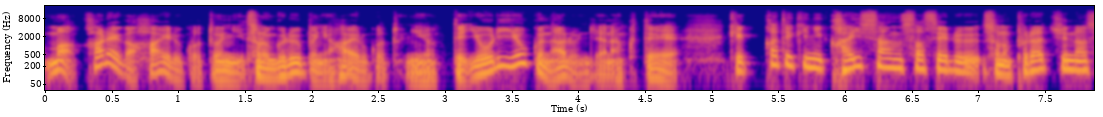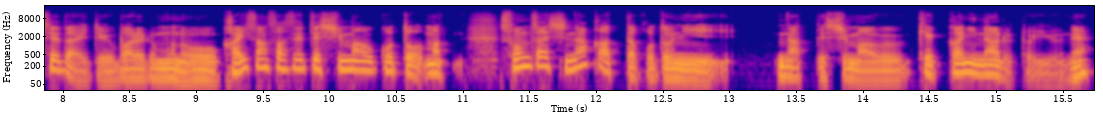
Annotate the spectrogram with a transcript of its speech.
まあ彼が入ることに、そのグループに入ることによってより良くなるんじゃなくて、結果的に解散させる、そのプラチナ世代と呼ばれるものを解散させてしまうこと、まあ存在しなかったことになってしまう結果になるというね、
